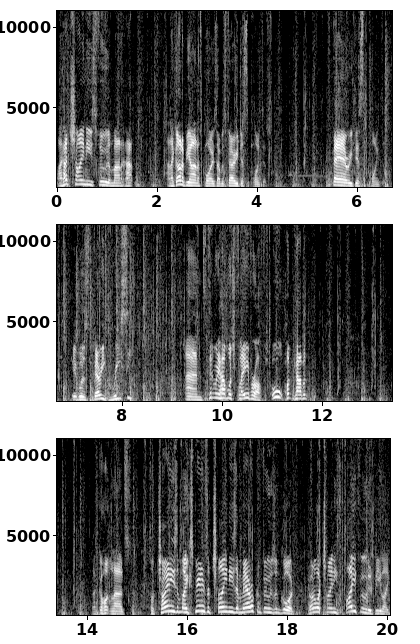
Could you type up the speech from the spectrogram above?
I had Chinese food in Manhattan, and I gotta be honest, boys, I was very disappointed. Very disappointed. It was very greasy and didn't really have much flavour off it. Oh, hunting cabin. Let's go hunting, lads. So Chinese, my experience of Chinese American food isn't good. Don't know what Chinese Thai food would be like.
